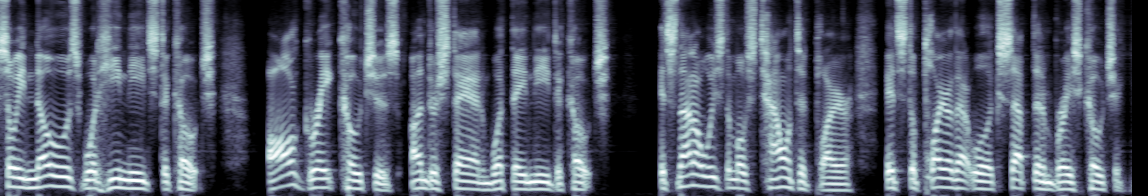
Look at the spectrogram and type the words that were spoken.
So he knows what he needs to coach. All great coaches understand what they need to coach. It's not always the most talented player. It's the player that will accept and embrace coaching.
